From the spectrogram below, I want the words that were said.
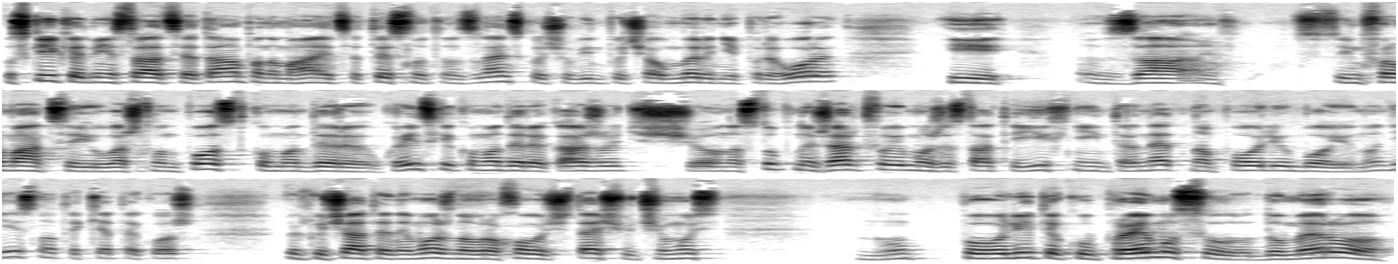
оскільки адміністрація Трампа намагається тиснути на Зеленського, щоб він почав мирні переговори. І за інформацією Washington Post, командири, українські командири кажуть, що наступною жертвою може стати їхній інтернет на полі бою. Ну, дійсно, таке також виключати не можна, враховуючи те, що чомусь ну, політику примусу до миру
